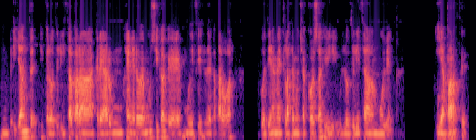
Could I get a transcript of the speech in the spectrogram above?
brillantes y que lo utiliza para crear un género de música que es muy difícil de catalogar, porque tiene mezclas de muchas cosas y lo utiliza muy bien. Y aparte,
